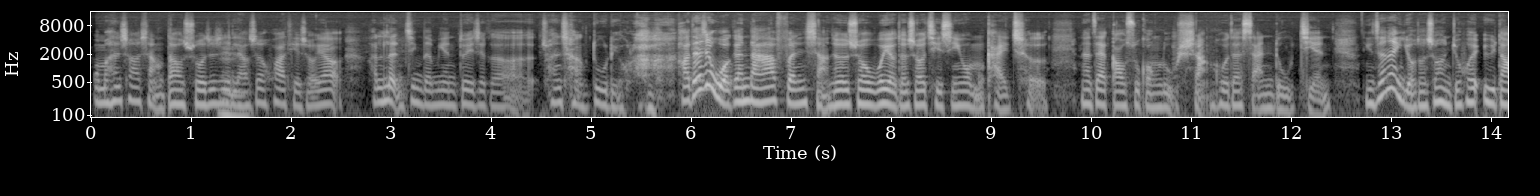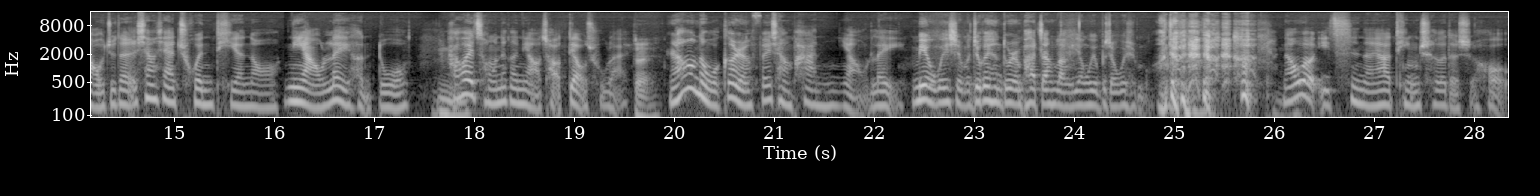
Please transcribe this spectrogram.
我们很少想到说，就是聊这个话题的时候，要很冷静的面对这个穿肠肚瘤啦。好，但是我跟大家分享，就是说我有的时候其实因为我们开车，那在高速公路上或在山路间，你真的有的时候你就会遇到，我觉得像现在春天哦，鸟类很多，它会从那个鸟巢掉出来。对，然后呢，我个人非常怕鸟类，没有为什么，就跟很多人怕蟑螂一样，我也不知道为什么。对。然后我有一次呢，要停车的时候，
